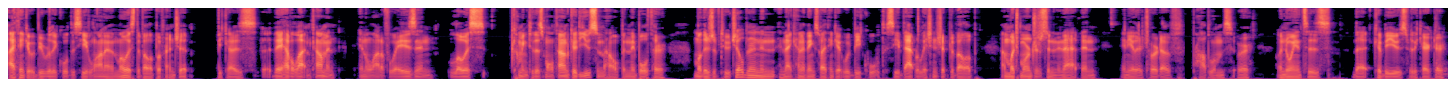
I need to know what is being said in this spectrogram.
I think it would be really cool to see Lana and Lois develop a friendship because uh, they have a lot in common in a lot of ways. And Lois coming to the small town could use some help, and they both are mothers of two children and, and that kind of thing. So I think it would be cool to see that relationship develop. I'm much more interested in that than any other sort of problems or annoyances that could be used for the character.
